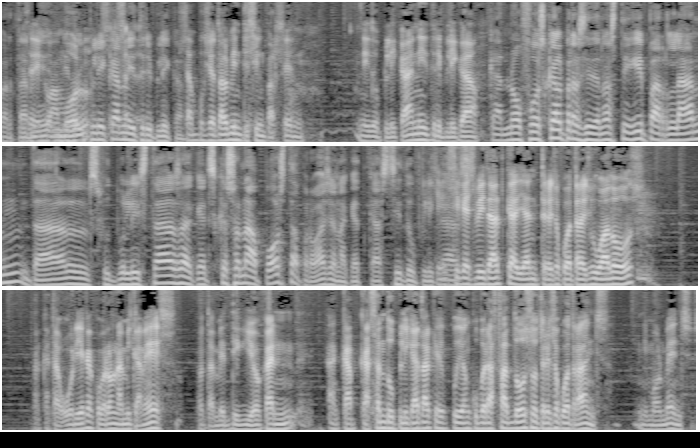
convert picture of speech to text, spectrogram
per tant, dir, ni, ni dupliquen ni tripliquen. S'han pujat al 25%. Ni duplicar ni triplicar. Que no fos que el president estigui parlant dels futbolistes aquests que són a aposta, però vaja, en aquest cas si dupliques... Sí, sí que és veritat que hi ha 3 o 4 jugadors per categoria que cobren una mica més, però també et dic jo que en, en cap cas s'han duplicat el que podien cobrar fa 2 o 3 o 4 anys, ni molt menys.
